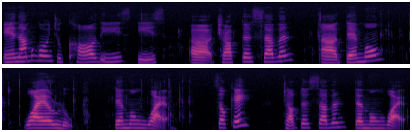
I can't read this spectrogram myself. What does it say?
And I'm going to call this is uh, chapter 7 uh, demo while loop, demo while. It's okay? Chapter 7 demo while.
